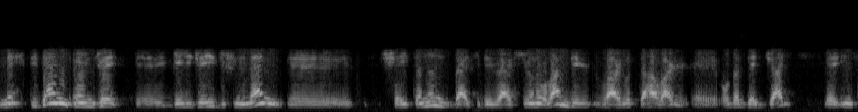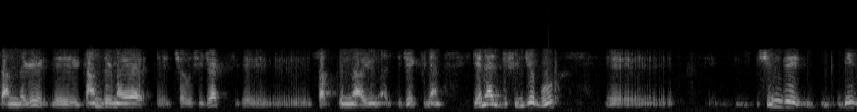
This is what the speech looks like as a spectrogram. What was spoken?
Mehdi'den önce e, geleceği düşünülen e, şeytanın belki bir versiyonu olan bir varlık daha var. E, o da Deccal ve insanları e, kandırmaya e, çalışacak, e, sapkınlığa yöneltecek filan. Genel düşünce bu. E, şimdi biz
